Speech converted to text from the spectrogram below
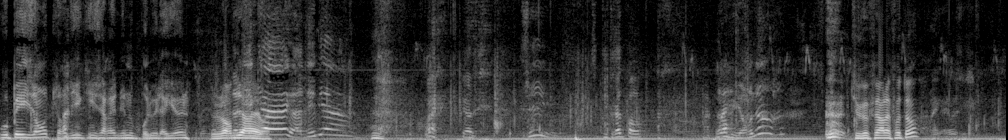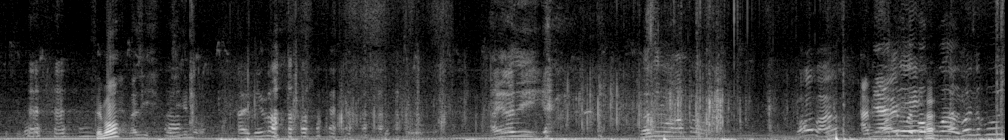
Aux paysans, tu leur dis qu'ils arrêtent de nous polluer la gueule. Je leur dirai. Regardez bien, regardez bien. ouais, regardez. Si, ils traitent pas. Non, mais il y en a. Hein. tu veux faire la photo Ouais, vas-y. C'est bon Vas-y, vas-y, viens Allez, va. Allez, vas-y. Vas-y, mon rapport. Bon, bah. À bientôt Allez, et bon courage. Bonne route.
